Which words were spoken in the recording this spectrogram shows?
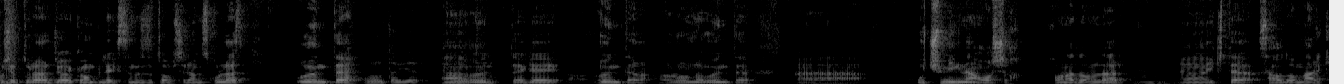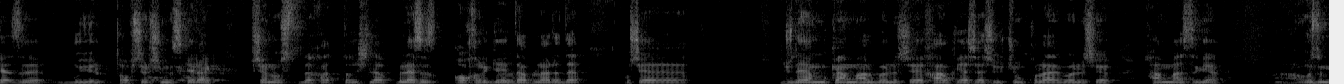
O'sha turar joy kompleksimizni topshiramiz. Xullas o'nta. O'ntaga o'ntaga o'nta ровно o'nta uch mingdan oshiq xonadonlar. A, ikkita savdo markazi. Bu yil topshirishimiz kerak. O'shani ustida qattiq ishlab bilasiz oxirgi etaplarida o'sha judayam mukammal bo'lishi xalq yashashi uchun qulay bo'lishi hammasiga o'zim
